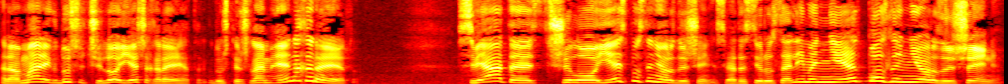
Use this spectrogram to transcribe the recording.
Равмари к душе чило еша хареета. К душе тиршлаем эна хареета. Святость Шило есть после нее разрешение. Святость Иерусалима нет после нее разрешения.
